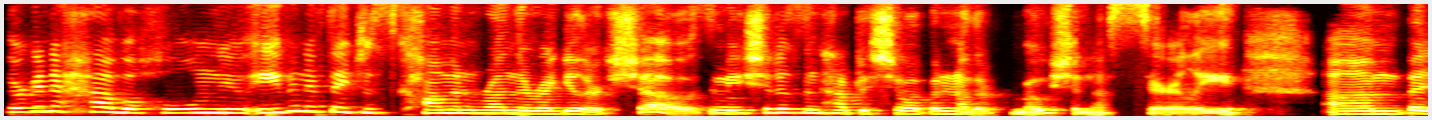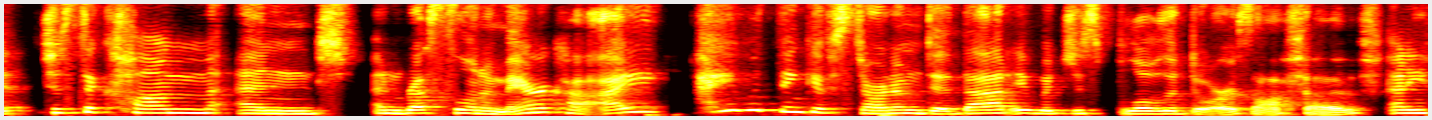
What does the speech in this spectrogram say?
they're going to have a whole new even if they just come and run the regular shows. I mean she doesn't have to show up in another promotion necessarily. Um, but just to come and and wrestle in america i i would think if stardom did that it would just blow the doors off of any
